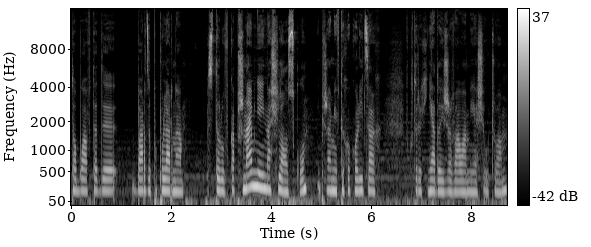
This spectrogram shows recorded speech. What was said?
to była wtedy bardzo popularna stylówka, przynajmniej na Śląsku i przynajmniej w tych okolicach, w których ja dojrzewałam i ja się uczyłam.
